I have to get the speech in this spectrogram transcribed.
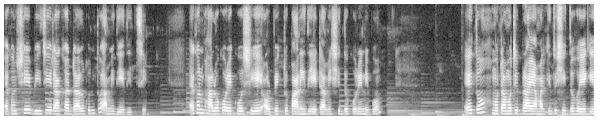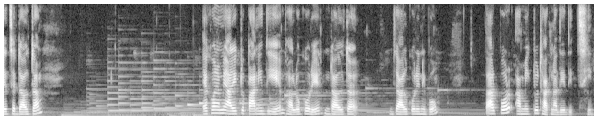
এখন সেই ভিজিয়ে রাখা ডাল কিন্তু আমি দিয়ে দিচ্ছি। এখন ভালো করে কষিয়ে অল্প একটু পানি দিয়ে এটা আমি সিদ্ধ করে নিব। এই তো মোটামুটি প্রায় আমার কিন্তু সিদ্ধ হয়ে গিয়েছে ডালটা। এখন আমি আরেকটু পানি দিয়ে ভালো করে ডালটা জাল করে নিব। তারপর আমি একটু ঢাকনা দিয়ে দিচ্ছি।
